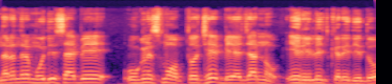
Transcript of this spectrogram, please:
નરેન્દ્ર મોદી સાહેબે ઓગણીસમો હપ્તો છે, બે હજારનો, એ રિલીઝ કરી દીધો.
